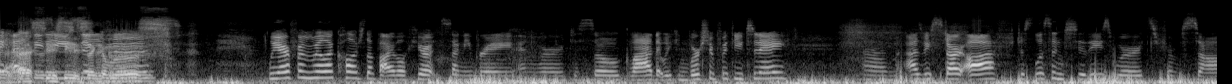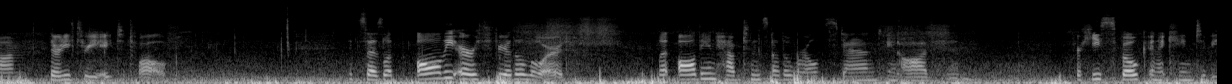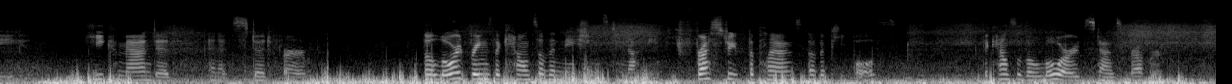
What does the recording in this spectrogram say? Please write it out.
Hi, SCC Sicamous. We are from Millar College of the Bible here at Sunnybrae, and we're just so glad that we can worship with you today. Um, as we start off, just listen to these words from Psalm 33 8 to 12. It says, Let all the earth fear the Lord, let all the inhabitants of the world stand in awe of him. For he spoke, and it came to be, he commanded, and it stood firm. The Lord brings the counsel of the nations to nothing. He frustrates the plans of the peoples. The counsel of the Lord stands forever,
